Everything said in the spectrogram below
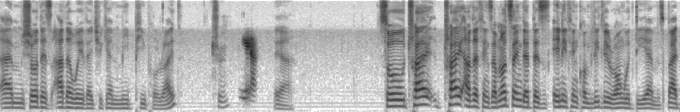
I'm sure there's other way that you can meet people, right? True. Yeah. Yeah. So try try other things. I'm not saying that there's anything completely wrong with DMs, but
